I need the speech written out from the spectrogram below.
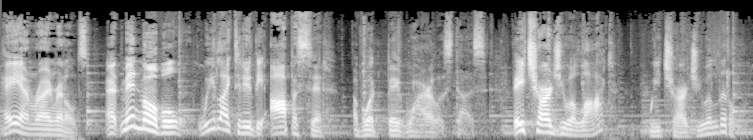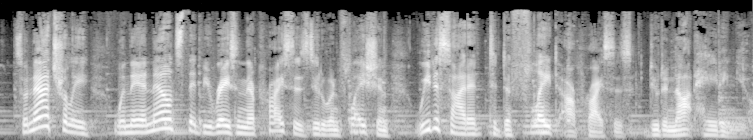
Hey, I'm Ryan Reynolds. At Mint Mobile, we like to do the opposite of what Big Wireless does. They charge you a lot, we charge you a little. So naturally, when they announced they'd be raising their prices due to inflation, we decided to deflate our prices due to not hating you.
